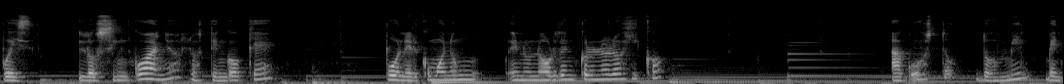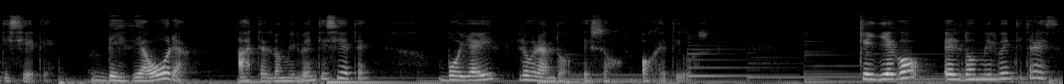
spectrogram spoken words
Pues los cinco años los tengo que poner como en un, en un orden cronológico. Agosto 2027. Desde ahora hasta el 2027 voy a ir logrando esos objetivos. Que llegó el 2023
